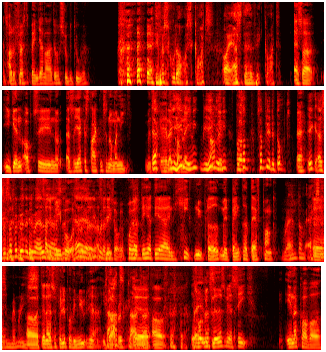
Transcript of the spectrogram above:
Jeg tror, det første band, jeg lavede, det var Shubidua. Det var sgu da også godt, og er stadigvæk godt. Altså, igen op til... Altså, jeg kan strække den til nummer 9. Men så Ja, heller vi er helt enige, vi er helt Okay, enige, for så, så bliver det dumt. Ja. Ikke? Altså, så begynder de med alle Så er de blive på, og så, ja, ja, så, lige og så er det ikke så. Prøv at høre, det her det er en helt ny plade med et band, der hedder Daft Punk. Random Access Øh, Memories. Og den er selvfølgelig på vinyl her i Klart, dobbelt. klart, klart. og jeg tror, ellers? glædes ved at se indercoveret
